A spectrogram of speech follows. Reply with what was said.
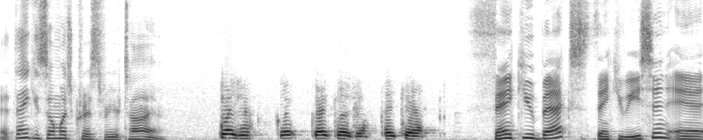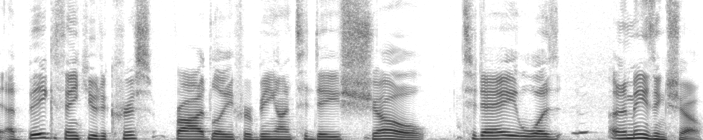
Uh, Thank you so much, Chris, for your time. Pleasure. Great, great pleasure. Take care. Thank you, Bex. Thank you, Eason. And a big thank you to Chris Rodley for being on today's show. Today was an amazing show.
